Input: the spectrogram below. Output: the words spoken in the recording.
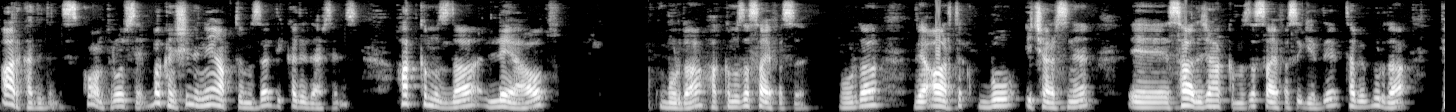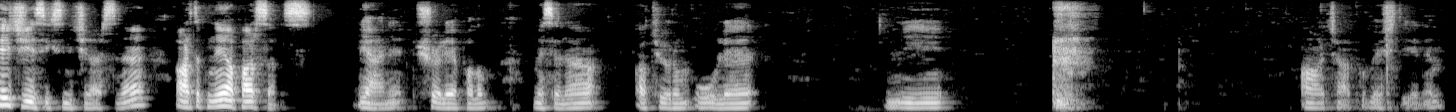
arka dediniz. Ctrl S. Bakın şimdi ne yaptığımıza dikkat ederseniz. Hakkımızda layout burada. Hakkımızda sayfası burada. Ve artık bu içerisine e, sadece hakkımızda sayfası girdi. Tabi burada Page.jsx'in içerisine artık ne yaparsanız yani şöyle yapalım. Mesela atıyorum ul li a çarpı 5 diyelim.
